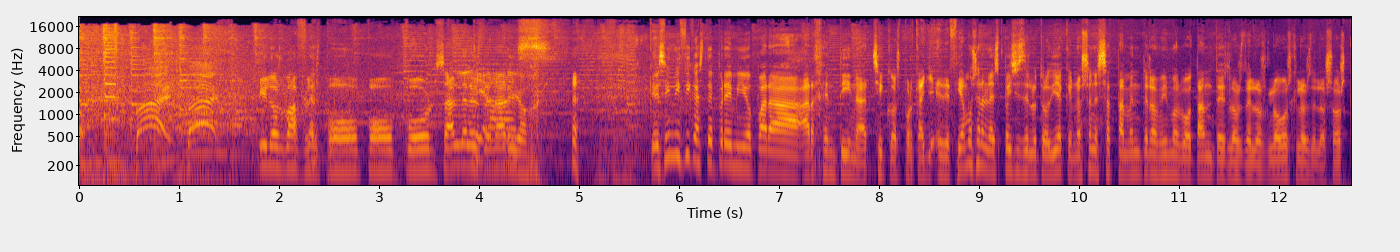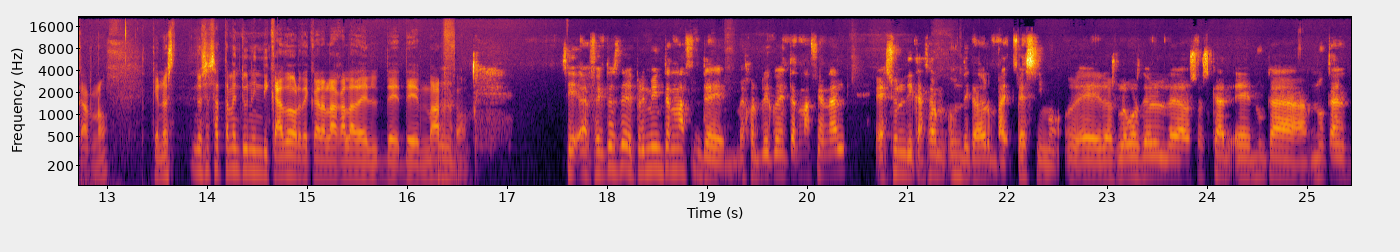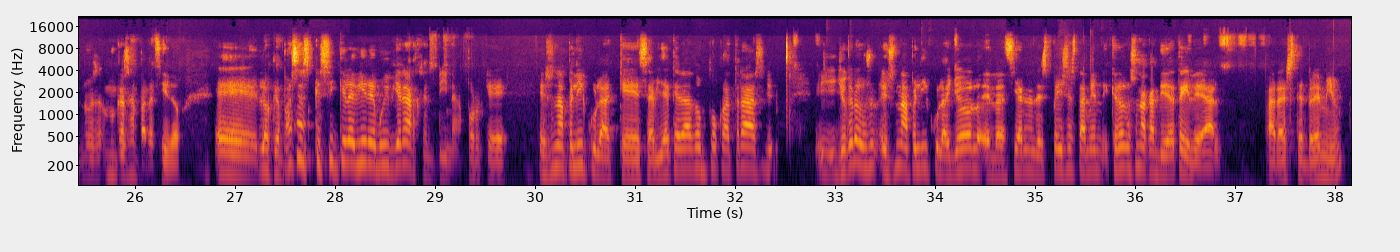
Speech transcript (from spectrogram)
Bye, bye. Y los baffles, pum, pum, pum, sal del Dios. escenario. ¿Qué significa este premio para Argentina, chicos? Porque ayer- decíamos en el Spaces del otro día que no son exactamente los mismos votantes los de los Globos que los de los Oscar, ¿no? Que no es, no es exactamente un indicador de cara a la gala de, de marzo. Sí, a efectos del premio de mejor película internacional es un indicador, un indicador pésimo. Eh, los globos de de los Oscar eh, nunca, nunca, nunca se han parecido. Eh, lo que pasa es que sí que le viene muy bien a Argentina, porque es una película que se había quedado un poco atrás. Yo, creo que es- una película, yo lo decía en el Spaces también, creo que es una candidata ideal para este premio.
